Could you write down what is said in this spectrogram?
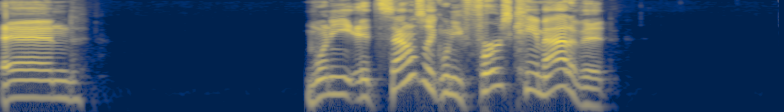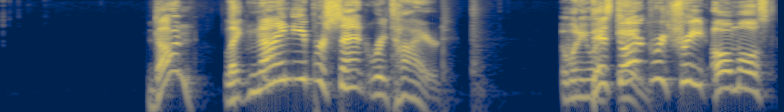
and when he it sounds like when he first came out of it, done. Like 90% retired. When he This dark in, retreat almost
